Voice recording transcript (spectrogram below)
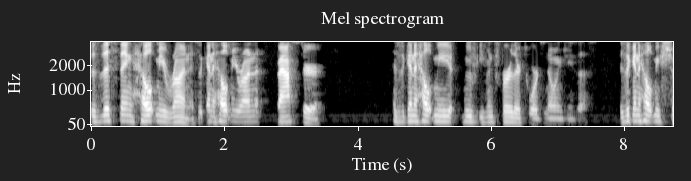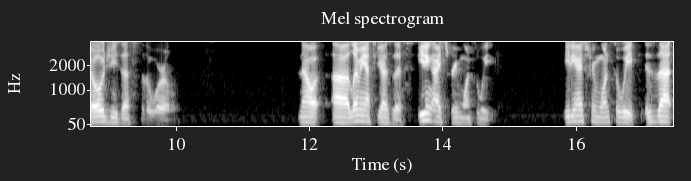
Does this thing help me run? Is it going to help me run faster? Is it going to help me move even further towards knowing Jesus? Is it going to help me show Jesus to the world? Now, uh, let me ask you guys this eating ice cream once a week. Eating ice cream once a week, is that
